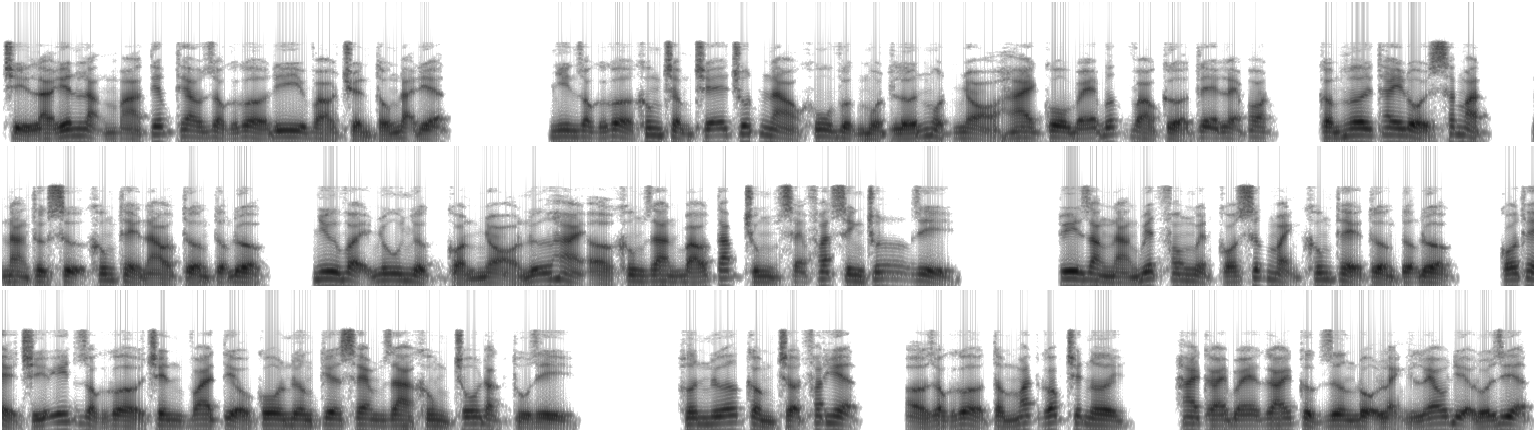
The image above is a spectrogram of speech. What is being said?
chỉ là yên lặng mà tiếp theo do gờ đi vào truyền thống đại điện. Nhìn do gờ không chậm trễ chút nào khu vực một lớn một nhỏ hai cô bé bước vào cửa tệ lẹ pot cầm hơi thay đổi sắc mặt, nàng thực sự không thể nào tưởng tượng được, như vậy nhu nhược còn nhỏ nữ hải ở không gian báo tắp chúng sẽ phát sinh chút gì tuy rằng nàng biết phong nguyệt có sức mạnh không thể tưởng tượng được có thể chí ít dọc gờ trên vai tiểu cô nương kia xem ra không chỗ đặc thù gì. Hơn nữa cầm trợn phát hiện ở dọc gờ tầm mắt góc trên nơi hai cái bé gái cực dương độ lạnh lẽo địa đối diện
